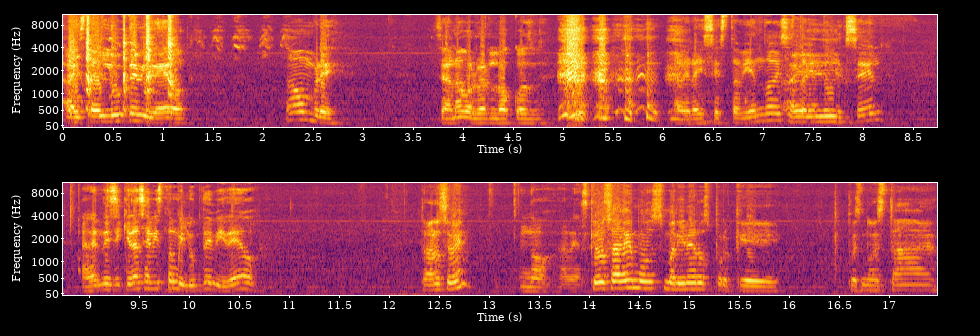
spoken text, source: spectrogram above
Ahí está el loop de video. No, hombre. Se van a volver locos. A ver, ahí se está viendo, ahí se está viendo el Excel. A ver, ni siquiera se ha visto mi loop de video. ¿Todavía no se ve? No, a ver. Es que no sabemos, marineros, porque pues no está.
